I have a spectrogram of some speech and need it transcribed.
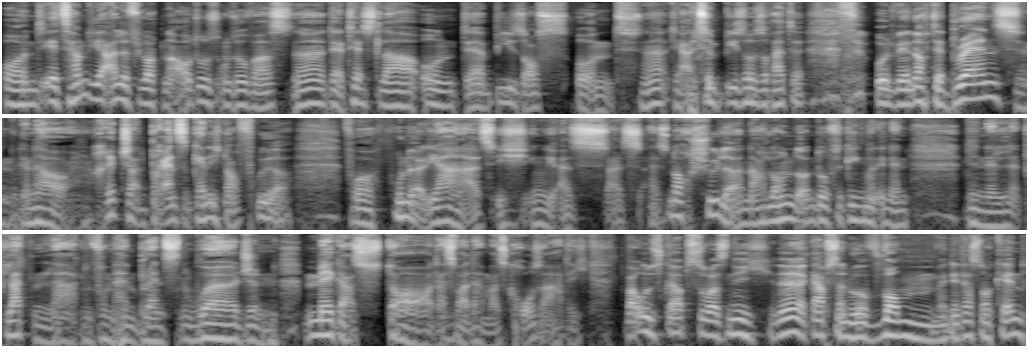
Und jetzt haben die ja alle flotten Autos und sowas, ne? Der Tesla und der Bezos und ne, die alte Bezos-Ratte. Und wer noch? Der Branson, genau. Richard Branson kenne ich noch früher, vor 100 Jahren, als ich irgendwie als, als, als noch Schüler nach London durfte, ging man in den, in den Plattenladen vom Herrn Branson, Virgin, Megastore. Das war damals großartig. Bei uns gab es sowas nicht. Ne? Da gab es ja nur WOM, wenn ihr das noch kennt.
